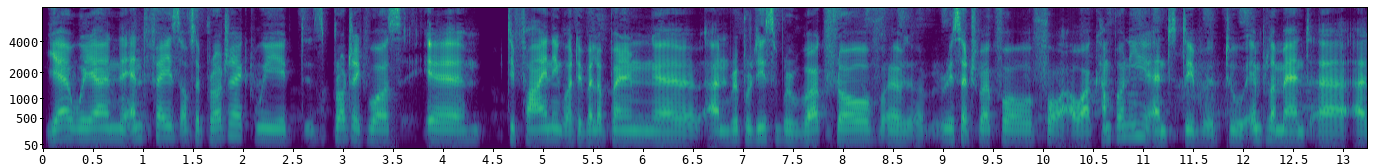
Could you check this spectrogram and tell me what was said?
Yeah, we are in the end phase of the project. We the project was uh, defining or developing uh, a reproducible workflow, uh, research workflow for our company and to implement a, a,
